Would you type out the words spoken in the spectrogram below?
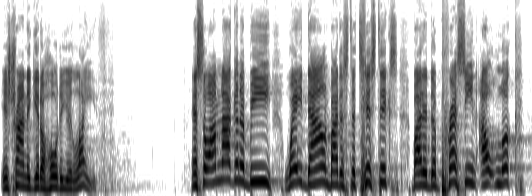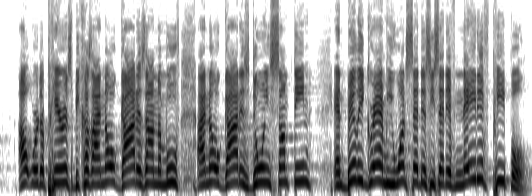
is trying to get a hold of your life. And so I'm not going to be weighed down by the statistics, by the depressing outlook, outward appearance, because I know God is on the move. I know God is doing something. And Billy Graham, he once said this he said, if native people,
